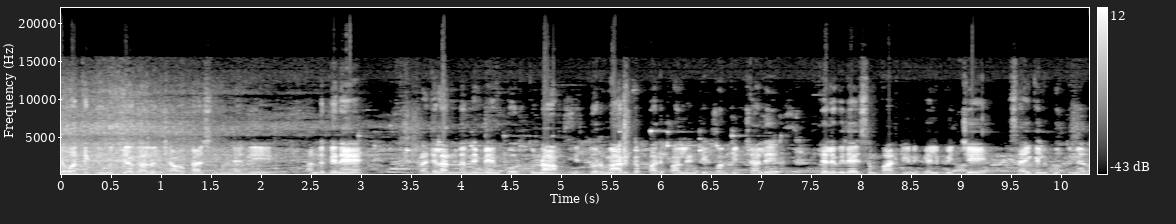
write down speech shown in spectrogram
యువతకి ఉద్యోగాలు వచ్చే అవకాశం ఉండేది. అందుకనే ప్రజలందరినీ మేము కోరుతున్నాం ఈ దుర్మార్గ పరిపాలన ఇంటికి పంపించాలి తెలుగుదేశం పార్టీని గెలిపించి సైకిల్ గుర్తు మీద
